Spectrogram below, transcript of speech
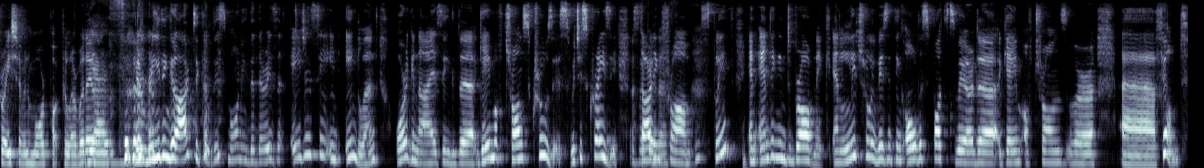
Croatia even more popular. But yes. I've been reading an article this morning that there is an agency in England organizing the Game of Thrones cruises, which is crazy, oh starting from Split and ending in Dubrovnik, and literally visiting all the spots where the Game of Thrones were uh, filmed.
